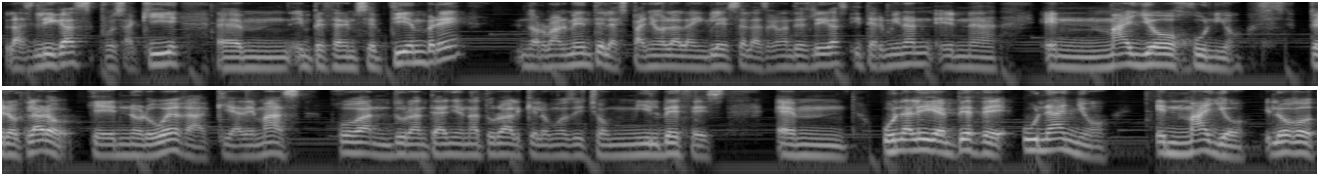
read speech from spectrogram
las ligas, pues aquí em, empiezan en septiembre normalmente la española, la inglesa, las grandes ligas y terminan en, eh, en mayo, junio. Pero claro, que en Noruega, que además juegan durante año natural, que lo hemos dicho mil veces, em, una liga empiece un año en mayo y luego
